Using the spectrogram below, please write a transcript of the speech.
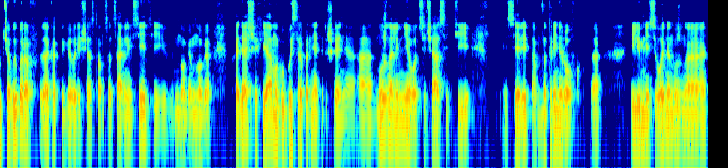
куча выборов, да, как ты говоришь сейчас, там социальные сети и много-много входящих, я могу быстро принять решение, а нужно ли мне вот сейчас идти из серии там на тренировку, да, или мне сегодня нужно,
